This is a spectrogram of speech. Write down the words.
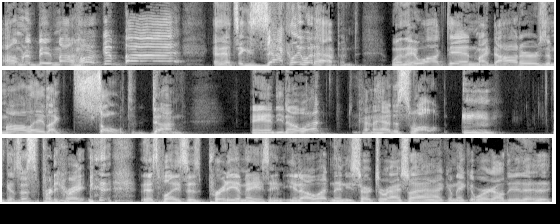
I'm gonna bid my heart goodbye. And that's exactly what happened. When they walked in, my daughters and Molly, like sold, done. And you know what? Kind of had to swallow. Because this is pretty great. this place is pretty amazing. You know what? And then you start to rationalize, ah, I can make it work. I'll do that.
